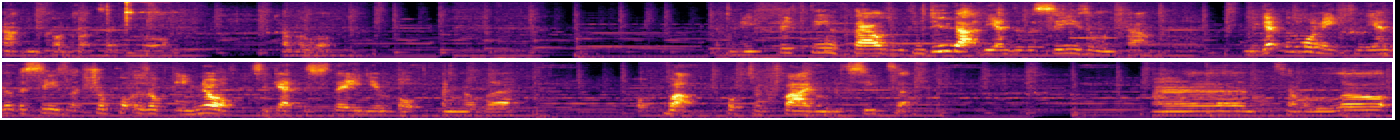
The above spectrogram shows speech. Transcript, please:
Can't do contracts anymore. Have a look. We need 15,000. We can do that at the end of the season, we can we get the money from the end of the season, that should put us up enough to get the stadium up another, well, up to a 500 seater. And let's have a look.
